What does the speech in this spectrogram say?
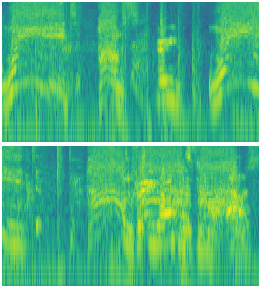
Wait! Hams! Wait! Hams! very obvious to my Hams!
